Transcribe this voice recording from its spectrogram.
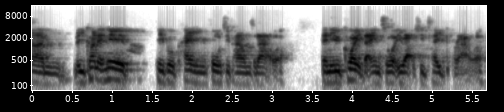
um, you kind of hear people paying forty pounds an hour, then you equate that into what you actually take per hour.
